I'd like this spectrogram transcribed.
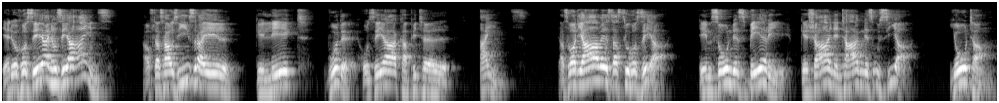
der durch Hosea in Hosea 1 auf das Haus Israel gelegt wurde. Hosea Kapitel 1. Das Wort Jahwes, das zu Hosea, dem Sohn des Beri, geschah in den Tagen des Usia, Jotam,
